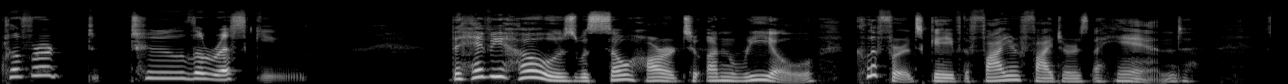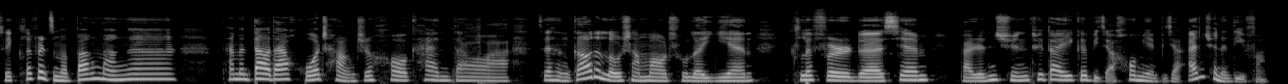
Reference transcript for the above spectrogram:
Clifford to the rescue. The heavy hose was so hard to unreel. Clifford gave the firefighters a hand. 所以 Clifford 怎么帮忙啊？他们到达火场之后，看到啊，在很高的楼上冒出了烟。Clifford 先把人群推到一个比较后面、比较安全的地方，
